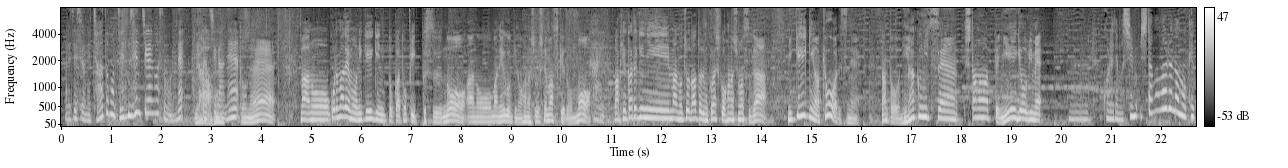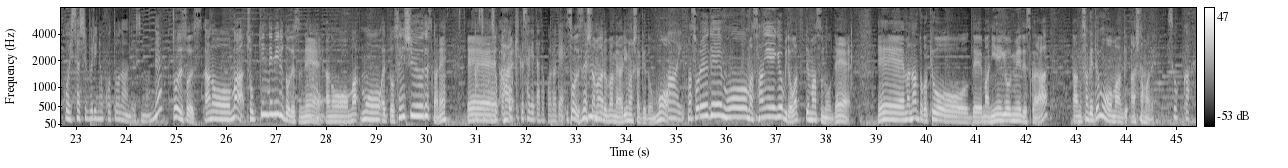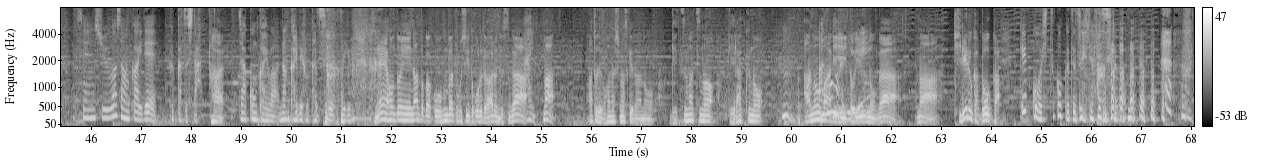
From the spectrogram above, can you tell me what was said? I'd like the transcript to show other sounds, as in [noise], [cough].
あれですよね。チャートも全然違いますもんね。形がね。とね。まあ、あのこれまでも日経平均とかトピックスのあの、まあ、値動きのお話をしてますけども、はい、まあ、結果的に、まあ、後ほど後でも詳しくお話しますが日経平均は今日はですねなんと200日線下回って2営業日目うん。これでもし下回るのも結構久しぶりのことなんですもんね。そうですそうです。あのまあ直近で見るとですね、はい、あのまもうえっと先週ですかね。えー、そうかそうか、はい、大きく下げたところで。そうですね下回る場面ありましたけども、うん。はい、まあ、それでも、まあ、3営業日で終わってますので、えーまあ、なんとか今日で、まあ、2営業日目ですからあの下げても、まあ、明日まで。そうか先週は3回で復活した。はい。じゃあ今回は何回で復活するという。[laughs] ね本当になんとかこう踏ん張ってほしいところではあるんですが、はい、まあ後でお話しますけどあの月末の下落のアノマリーというのが、うん、まあ切れるかどうか結構しつこく続いてますよね。[laughs]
